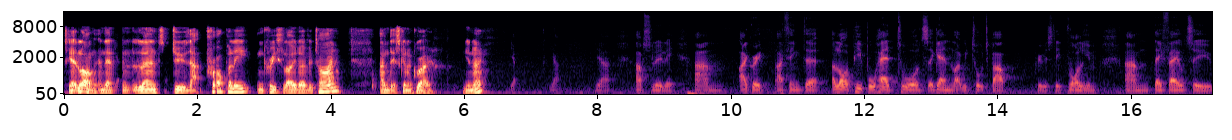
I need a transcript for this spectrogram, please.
to get it long, and then learn to do that properly, increase load over time, and it's going to grow. You know. Yeah, yeah, yeah, absolutely. Um, I agree. I think that a lot of people head towards again, like we talked about previously, volume. Um, they fail to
